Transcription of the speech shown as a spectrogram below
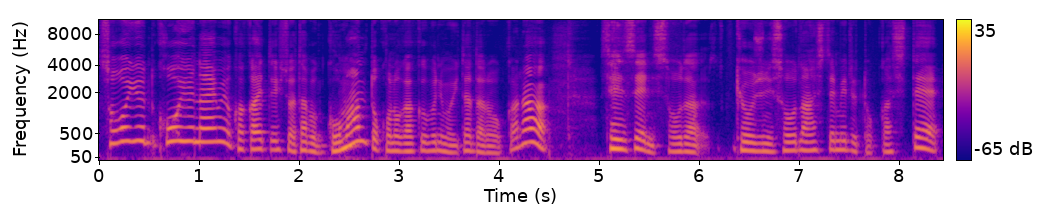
そういう、こういう悩みを抱えてる人は多分5万とこの学部にもいただろうから、先生に相談、教授に相談してみるとかして、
